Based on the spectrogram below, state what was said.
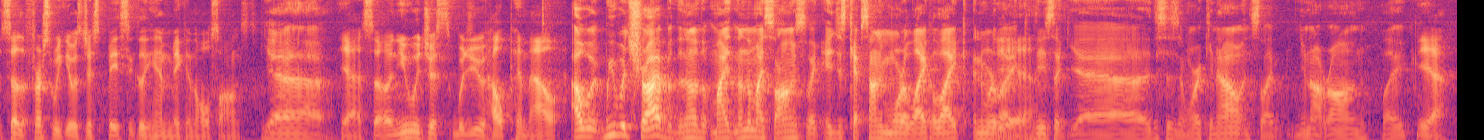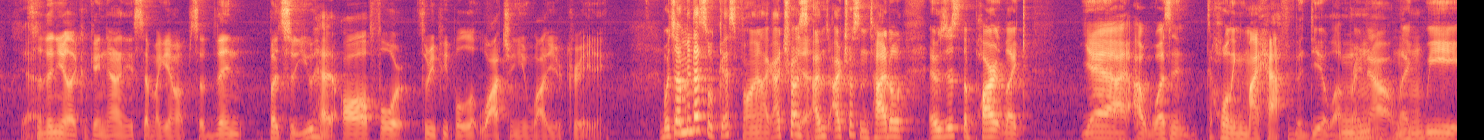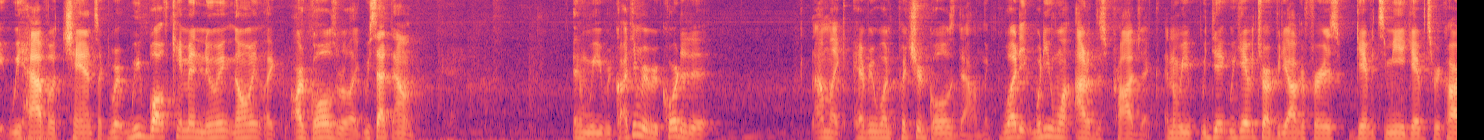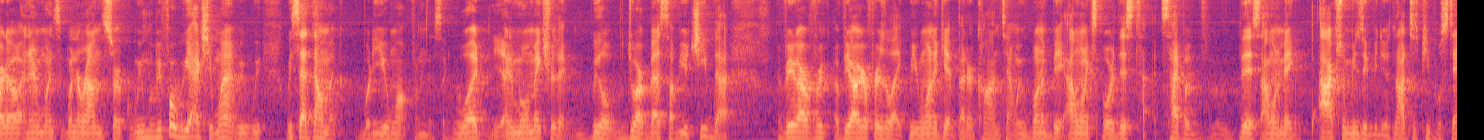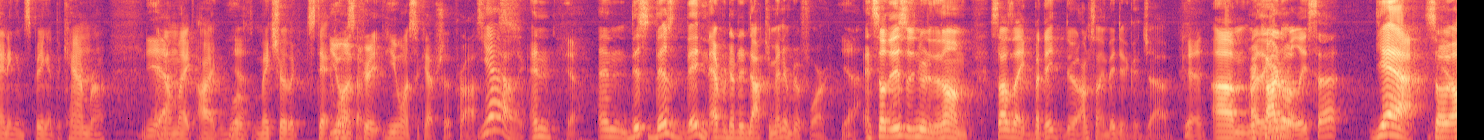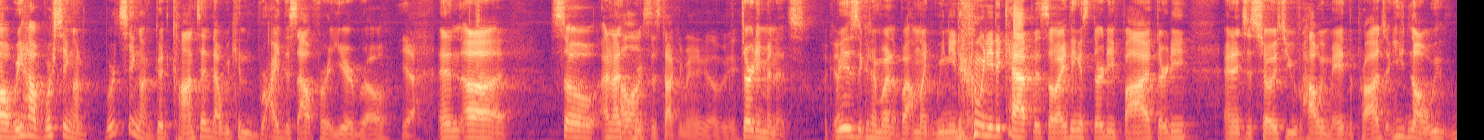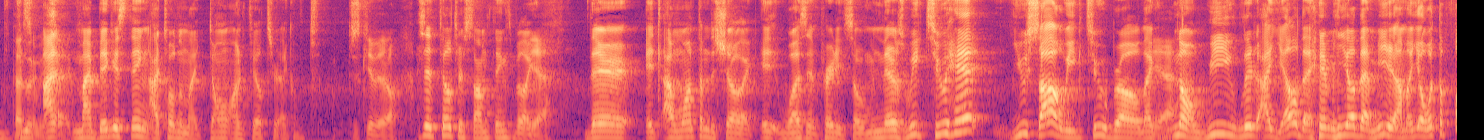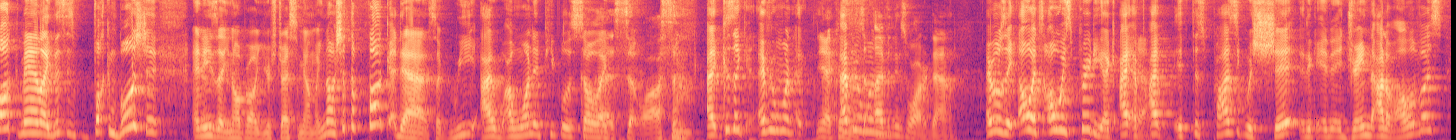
So the first week it was just basically him making the whole songs. yeah. Yeah. So and you would just would you help him out? I would we would try, but none of the, my none of my songs like it just kept sounding more like alike, and we're Yeah. like he's like yeah this isn't working out, and it's like you're not wrong, like Yeah. yeah. So then you're like, okay, now I need to set my game up. So then, but so you had all four, three people watching you while you're creating. Which I mean that's that's fine. Like I trust Yeah. I, I trust entitled. It was just the part like yeah I, wasn't holding my half of the deal up right Mhm, now. Like mhm. we we have a chance. Like we're, we both came in knowing knowing like our goals were like we sat down and we rec- I think we recorded it. I'm like everyone put your goals down. Like what do, what do you want out of this project? And we, we did we gave it to our videographers, gave it to me, gave it to Ricardo, and everyone went around the circle. We, before we actually went, we, we, we sat down like what do you want from this? Like what? Yeah. And we'll make sure that we'll do our best to help you achieve that. A videographer, videographers are like we want to get better content. We want to be. I want to explore this ty- type of this. I want to make actual music videos, not just people standing and spitting at the camera. Yeah. And I'm like, all right, we'll Yeah. make sure the sta- you want to create. He wants to capture the process. Yeah, like, and Yeah. and this this they never did a documentary before. Yeah. And so this is new to them. So I was like, but they do. I'm telling you, they did a good job. Good. Um, Are Ricardo, release that? yeah. So Yeah. oh, we have we're seeing on we're seeing on good content that we can ride this out for a year, bro. Yeah. And uh, so and How I, long is this documentary gonna be? 30 minutes. Okay. We usually couldn't win it, but I'm like, we need we need to cap it. So I think it's 35, 30, and it just shows you how we made the project. You know, we. That's dude, I, my biggest thing, I told them like, don't unfilter. Like, Just give it all. I said filter some things, but like, yeah. There, it. I want them to show like it wasn't pretty. So when there's week two hit, you saw week two, bro. Like, Yeah. no, we lit. I yelled at him. He yelled at me. I'm like, yo, what the fuck, man? Like, this is fucking bullshit. And he's like, no, bro, you're stressing me. I'm like, no, shut the fuck up, dad. It's like we. I, I wanted people to show like, That's so awesome. because like everyone. Yeah, because everyone. everything's watered down. Everyone's like, "Oh, it's always pretty." Like, I, Yeah. if, I, if this project was shit and it, it drained out of all of us,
